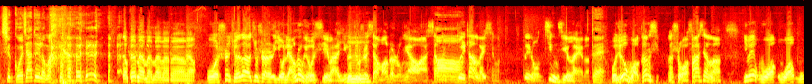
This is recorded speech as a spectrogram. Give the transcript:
是国家队了吗？呃没有没有没有没有没有没有没有，我是觉得就是有两种游戏嘛，一个就是像王者荣耀啊，像这种对战类型。那种竞技类的，对，我觉得我更喜欢的是，我发现了，因为我我我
